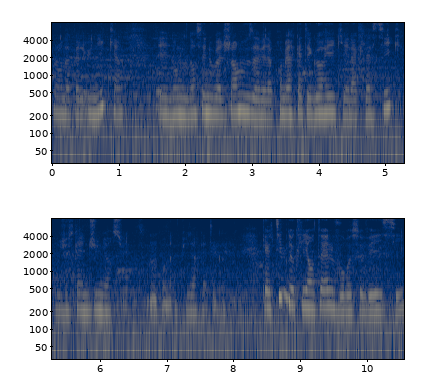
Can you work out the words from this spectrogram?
que l'on appelle uniques. Et donc dans ces nouvelles chambres, vous avez la première catégorie qui est la classique jusqu'à une junior suite. Donc on a plusieurs catégories. Quel type de clientèle vous recevez ici?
